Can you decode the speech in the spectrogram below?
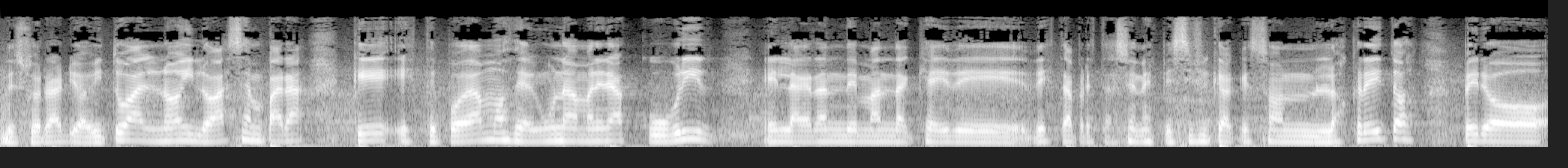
de su horario habitual, ¿no? Y lo hacen para que este, podamos de alguna manera cubrir en la gran demanda que hay de, de esta prestación específica que son los créditos, pero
